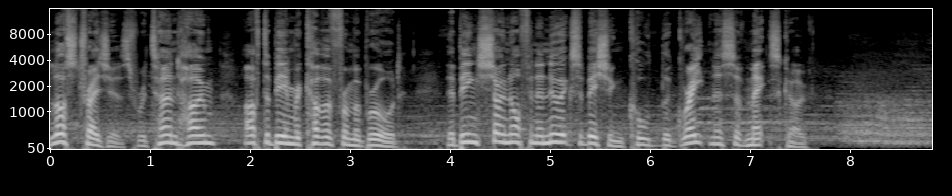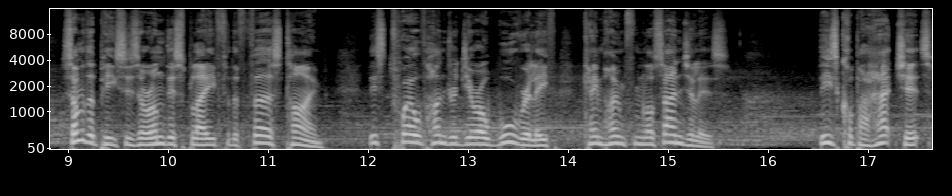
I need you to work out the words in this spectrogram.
Lost treasures returned home after being recovered from abroad. They're being shown off in a new exhibition called The Greatness of Mexico. Some of the pieces are on display for the first time. This 1200 year old wall relief came home from Los Angeles. These copper hatchets,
